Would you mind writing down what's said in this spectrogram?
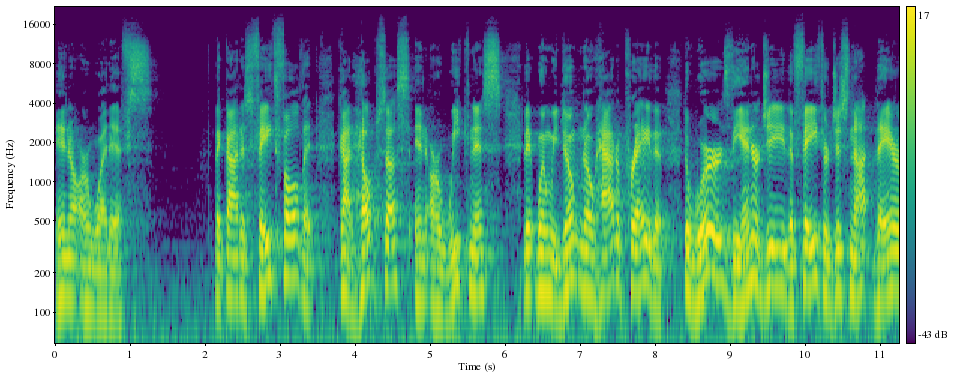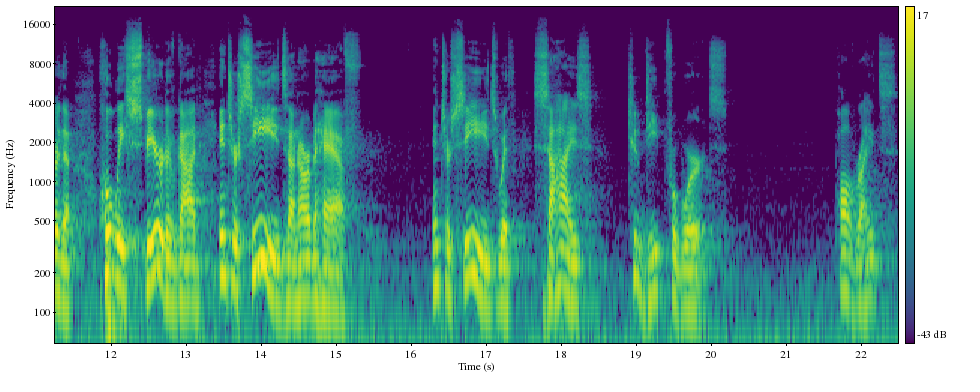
in our what ifs. That God is faithful, that God helps us in our weakness, that when we don't know how to pray, the, the words, the energy, the faith are just not there. The Holy Spirit of God intercedes on our behalf, intercedes with sighs too deep for words. Paul writes,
